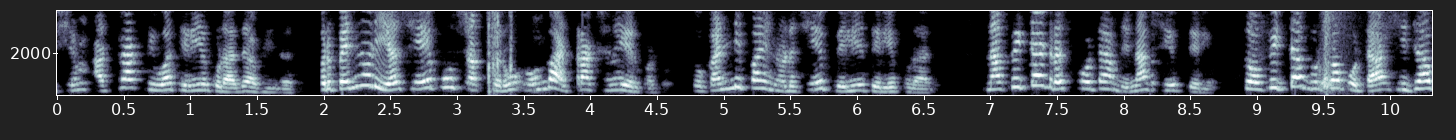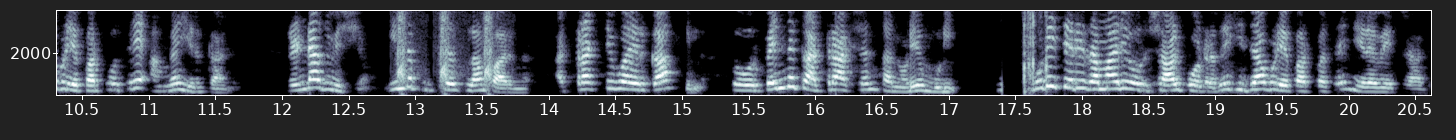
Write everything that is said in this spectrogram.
விஷயம் அட்ராக்டிவா தெரியக்கூடாது அப்படின்றது. ஒரு பெண்ணுடைய ஷேப்பும் ஸ்ட்ரக்சரும் ரொம்ப அட்ராக்ஷனா ஏற்படும். சோ கண்டிப்பா என்னோட ஷேப் வெளியே தெரியக்கூடாது. நான் ஃபிட்டா ட்ரெஸ் போட்டேன் அப்படின்னா ஷேப் தெரியும். சோ ஃபிட்டா புர்கா போட்டா ஹிஜாபுடைய பர்பஸே அங்க இருக்காது. ரெண்டாவது விஷயம் இந்த பிக்சர்ஸ் எல்லாம் பாருங்க. அட்ராக்டிவா இருக்கா? இல்ல. சோ ஒரு பெண்ணுக்கு அட்ராக்ஷன் தன்னுடைய முடி. முடி தெரியற மாதிரி ஒரு ஷால் போடுறது ஹிஜாபுடைய பர்பஸை நிறைவேற்றாது.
